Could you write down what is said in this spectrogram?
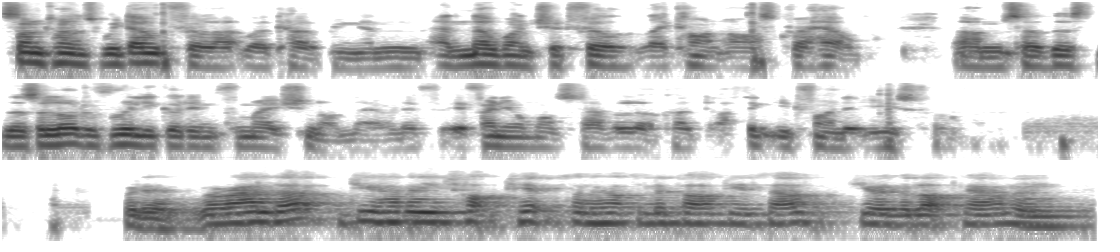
sometimes we don't feel like we're coping and, and no one should feel they can't ask for help. Um, so there's there's a lot of really good information on there. And if, if anyone wants to have a look, I, I think you'd find it useful. Brilliant. Miranda, do you have any top tips on how to look after yourself during the lockdown and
